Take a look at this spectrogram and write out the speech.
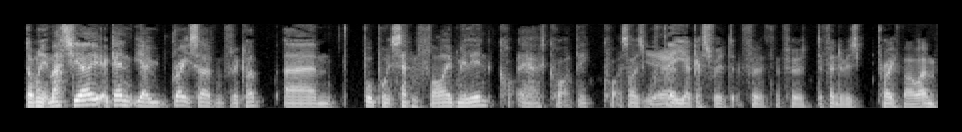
Dominic Matteo, again, yeah, great servant for the club. Um, 4.75 million, quite, yeah, quite a big, quite a sizable yeah. fee, I guess, for, for for a defender of his profile. Um,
